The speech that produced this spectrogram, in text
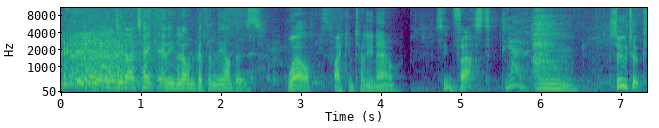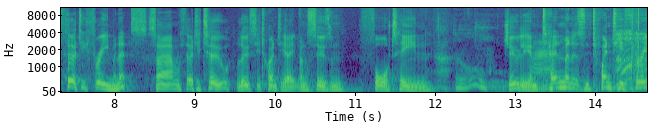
Did I take any longer than the others? Well, I can tell you now. Seemed fast. Yeah. Sue took 33 minutes, Sam 32, Lucy 28, and Susan 14. Oh. Julian 10 minutes and 23.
